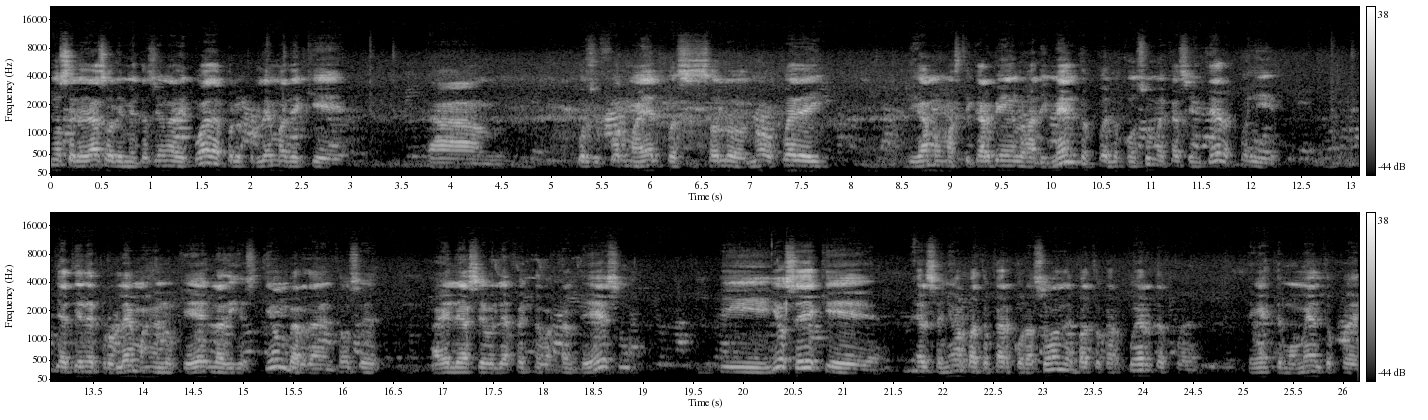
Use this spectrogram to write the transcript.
no se le da su alimentación adecuada por el problema de que por su forma él pues solo no puede, digamos, masticar bien los alimentos, pues los consume casi enteros, pues y ya tiene problemas en lo que es la digestión, ¿verdad? Entonces a él le, hace, le afecta bastante eso. Y yo sé que el Señor va a tocar corazones, va a tocar puertas, pues en este momento pues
